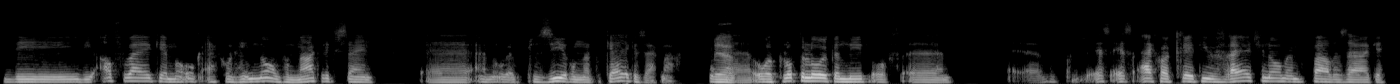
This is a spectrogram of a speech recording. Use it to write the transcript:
die, die afwijken, maar ook echt gewoon enorm vermakelijk zijn. Eh, en ook plezier om naar te kijken, zeg maar. Ja. Ook al klopt de logica niet, of eh, is, is echt wel creatieve vrijheid genomen in bepaalde zaken.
